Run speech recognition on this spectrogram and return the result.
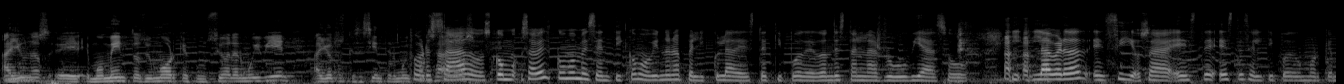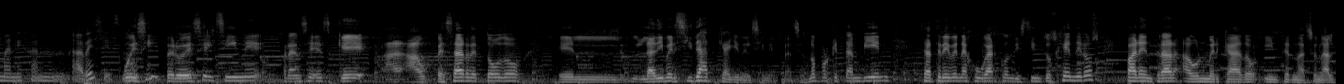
Hay unos eh, momentos de humor que funcionan muy bien, hay otros que se sienten muy forzados. Como, ¿Sabes cómo me sentí como viendo una película de este tipo de dónde están las rubias? o La verdad, sí, o sea, este, este es el tipo de humor que manejan a veces. Pues sí, pero es el cine francés que a pesar de todo la diversidad que hay en el cine francés, ¿no? Porque también se atreven a jugar con distintos géneros para entrar a un mercado internacional.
